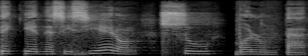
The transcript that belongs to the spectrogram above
de quienes hicieron su voluntad.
